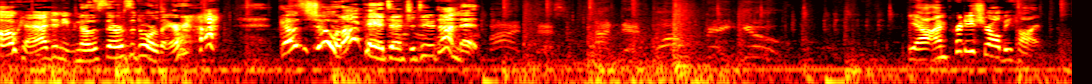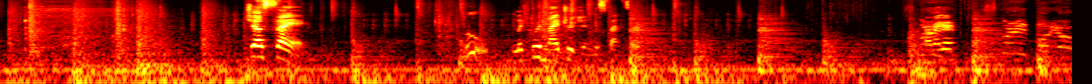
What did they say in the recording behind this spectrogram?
Oh, okay. I didn't even notice there was a door there. Goes to show what I pay attention to, doesn't it? Yeah, I'm pretty sure I'll be fine. Just saying. Ooh, liquid nitrogen dispenser. Oh For your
